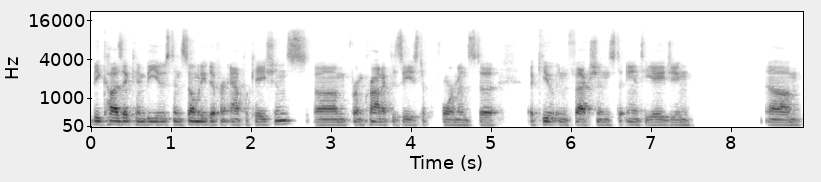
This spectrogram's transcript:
because it can be used in so many different applications um, from chronic disease to performance to acute infections to anti aging. Um,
